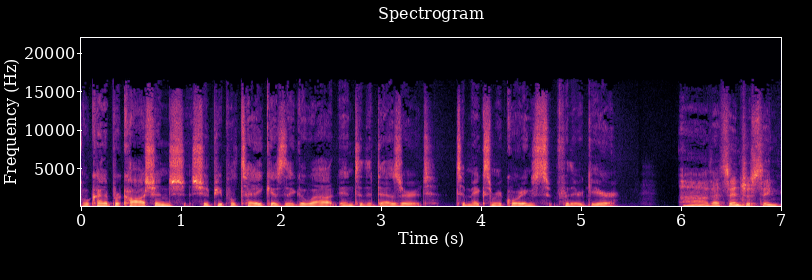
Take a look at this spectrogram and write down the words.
What kind of precautions should people take as they go out into the desert to make some recordings for their gear? Uh, that's interesting.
